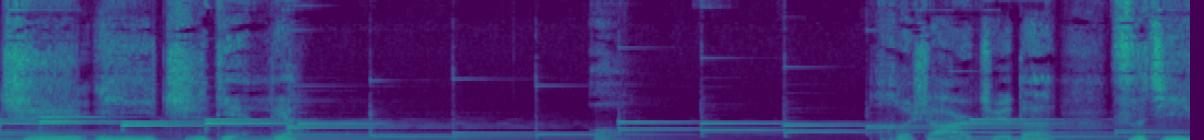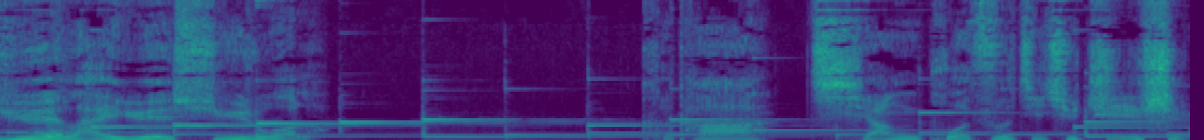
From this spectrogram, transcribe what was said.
支一支点亮。哦，赫舍尔觉得自己越来越虚弱了。可他强迫自己去直视。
